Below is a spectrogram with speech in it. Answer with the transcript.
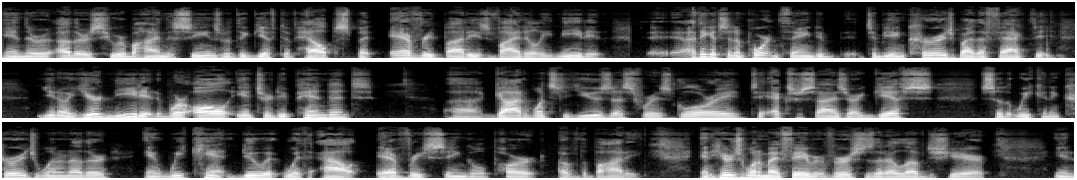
and there are others who are behind the scenes with the gift of helps. But everybody's vitally needed. I think it's an important thing to to be encouraged by the fact that you know you're needed. We're all interdependent. Uh, God wants to use us for His glory to exercise our gifts so that we can encourage one another and we can't do it without every single part of the body. And here's one of my favorite verses that I love to share in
